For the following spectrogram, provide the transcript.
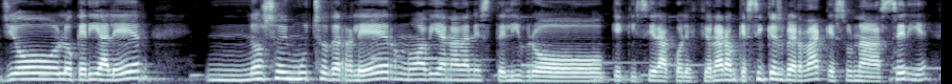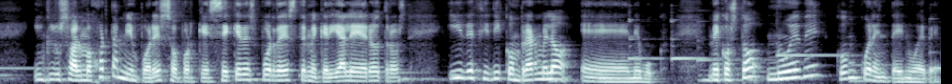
Yo lo quería leer, no soy mucho de releer, no había nada en este libro que quisiera coleccionar, aunque sí que es verdad que es una serie Incluso a lo mejor también por eso, porque sé que después de este me quería leer otros y decidí comprármelo en ebook. Me costó 9,49.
